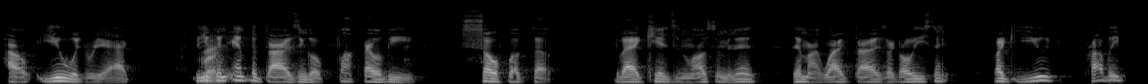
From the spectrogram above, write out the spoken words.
how you would react, but you Right. can empathize and go, fuck, that would be so fucked up. If I had kids and lost them and then, then my wife dies, like all these things. Like you probably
